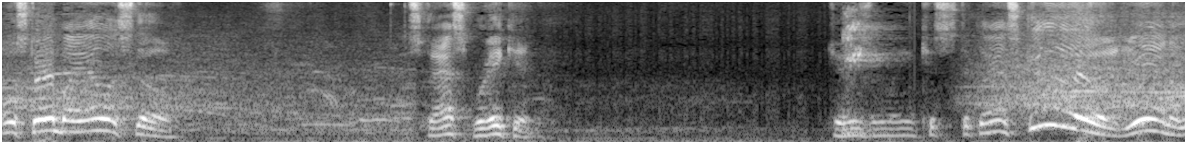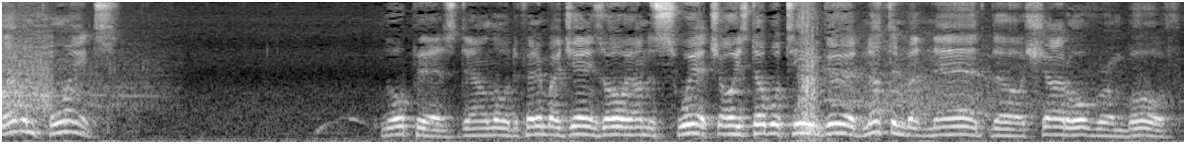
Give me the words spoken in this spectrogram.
Oh, stolen by Ellis, though. It's fast breaking. Kisses the glass. Good! Yeah, and 11 points. Lopez down low, defended by Jennings. Oh, on the switch. Oh, he's double teamed. Good. Nothing but net, though. Shot over them both.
